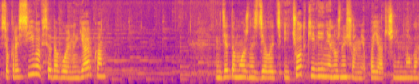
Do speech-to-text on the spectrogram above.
Все красиво, все довольно ярко. Где-то можно сделать и четкие линии. Нужно еще мне поярче немного.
